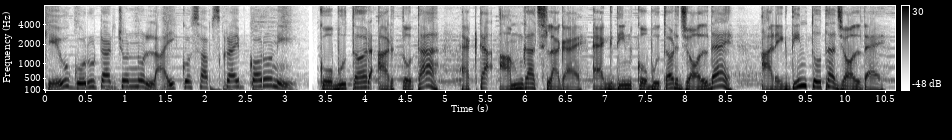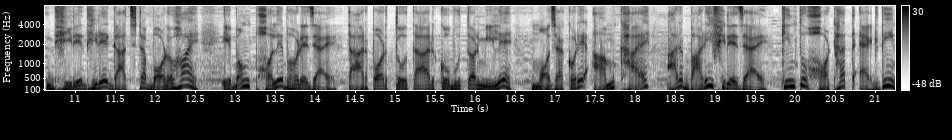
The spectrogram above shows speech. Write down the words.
কেউ গরুটার জন্য লাইক ও সাবস্ক্রাইব করনি। কবুতর আর তোতা একটা আম গাছ লাগায়। একদিন কবুতর জল দেয়, আরেকদিন তোতা জল দেয়। ধীরে ধীরে গাছটা বড় হয় এবং ফলে ভরে যায়। তারপর তোতা আর কবুতর মিলে মজা করে আম খায় আর বাড়ি ফিরে যায়। কিন্তু হঠাৎ একদিন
